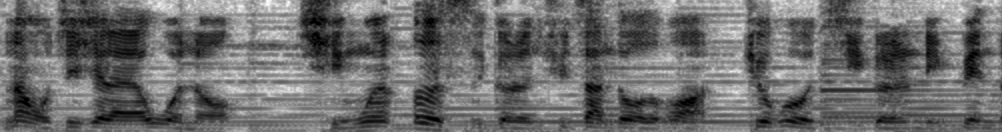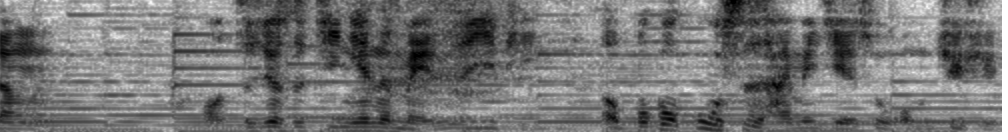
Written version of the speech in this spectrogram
那我接下来要问哦，请问二十个人去战斗的话，就会有几个人领便当呢？哦，这就是今天的每日一题哦。不过故事还没结束，我们继续。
